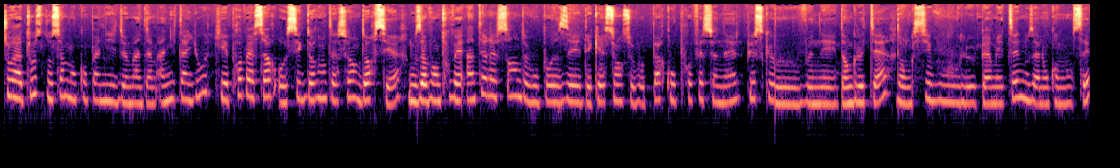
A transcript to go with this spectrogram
Bonjour à tous, nous sommes en compagnie de Madame Anita Youl, qui est professeure au cycle d'orientation d'Orsière. Nous avons trouvé intéressant de vous poser des questions sur votre parcours professionnel, puisque vous venez d'Angleterre. Donc, si vous le permettez, nous allons commencer.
